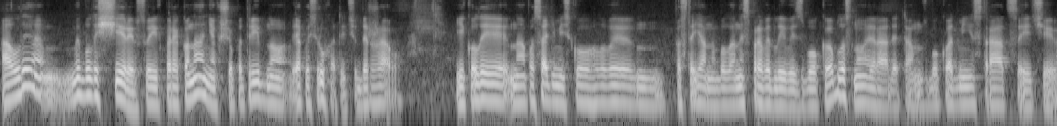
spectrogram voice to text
Але ми були щирі в своїх переконаннях, що потрібно якось рухати цю державу. І коли на посаді міського голови постійно була несправедливість з боку обласної ради, там, з боку адміністрації чи,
